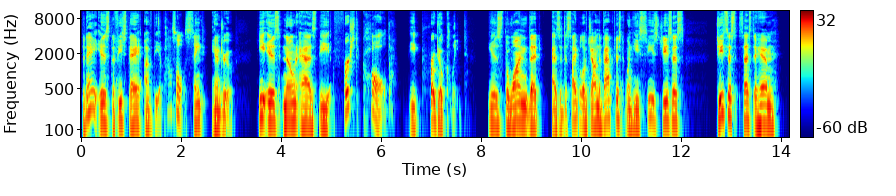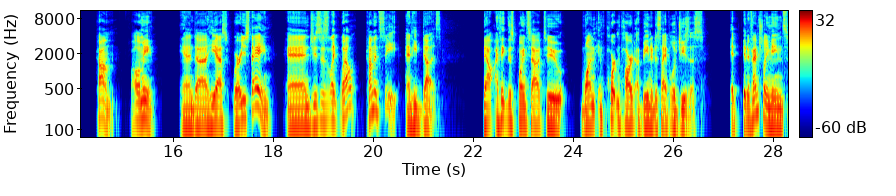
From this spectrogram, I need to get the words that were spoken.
Today is the feast day of the Apostle Saint Andrew. He is known as the first called, the protoclete. He is the one that, as a disciple of John the Baptist, when he sees Jesus, Jesus says to him, Come, follow me. And uh, he asks, Where are you staying? And Jesus is like, Well, come and see. And he does. Now, I think this points out to one important part of being a disciple of Jesus. It, it eventually means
